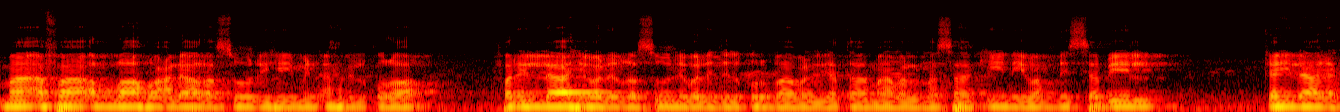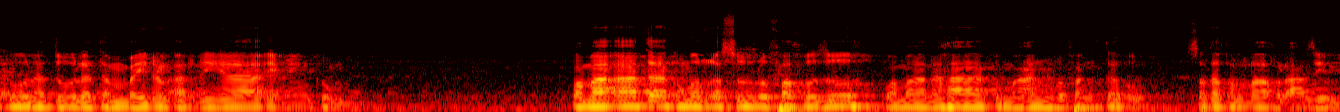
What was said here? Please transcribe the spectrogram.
ما أفاء الله على رسوله من أهل القرى فلله وللرسول ولذي القربى واليتامى والمساكين وابن السبيل كي لا يكون دولة بين الأغنياء منكم. وما آتاكم الرسول فخذوه وما نهاكم عنه فانتهوا. صدق الله العظيم.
